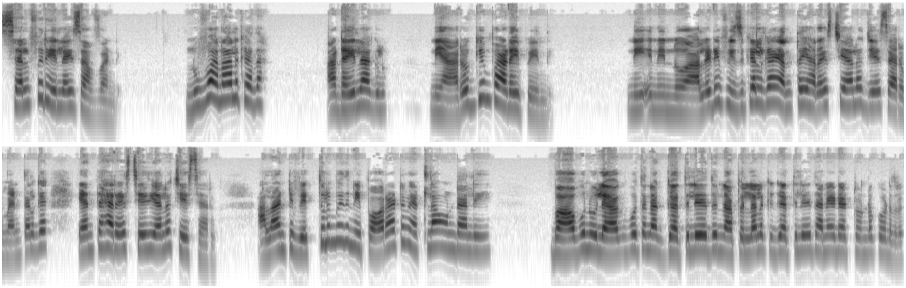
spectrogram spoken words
సెల్ఫ్ రియలైజ్ అవ్వండి. నువ్వు అనాలి కదా ఆ డైలాగులు. నీ ఆరోగ్యం పాడైపోయింది. నీ నిన్ను ఆల్రెడీ ఫిజికల్గా ఎంత హెరేస్ చేయాలో చేశారు మెంటల్గా ఎంత హెరేస్ చేయాలో చేశారు. అలాంటి వ్యక్తుల మీద నీ పోరాటం ఎట్లా ఉండాలి? బాబు నువ్వు లేకపోతే నాకు గతి లేదు నా పిల్లలకి గతి లేదు అనేటట్టు ఉండకూడదు.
